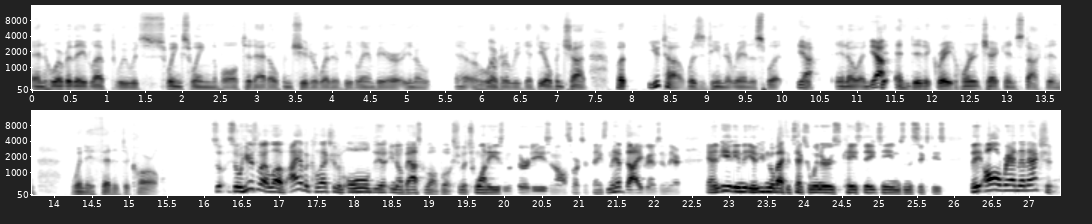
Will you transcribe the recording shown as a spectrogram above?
and whoever they left, we would swing swing the ball to that open shooter, whether it be Laimbeer, you know, or whoever okay. we get the open shot. But Utah was the team that ran the split. Yeah you know, and yeah. and did it great. Hornacek and Stockton when they fed it to Karl. So, so here's what I love. I have a collection of old, you know, basketball books from the 20s and the 30s and all sorts of things, and they have diagrams in there. And in, in, you can go back to Tex Winter's K State teams in the 60s. They all ran that action.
